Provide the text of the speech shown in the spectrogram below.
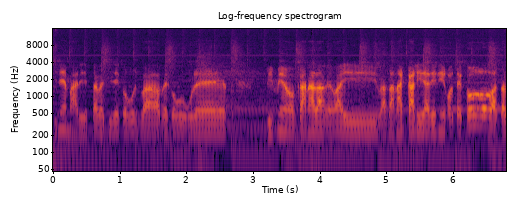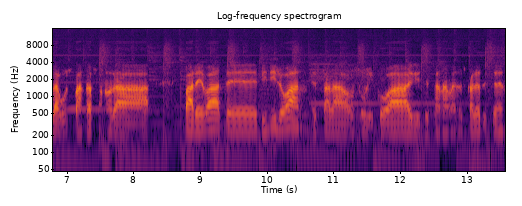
sinemari, ez da beti deko guz, ba, horreko gu gure Vimeo kanala bai, ba, danak kalidadien igoteko, atara guz banda sonora pare bat e, viniloan, ez dala oso ikoa egitezan hemen Euskal Herri zen,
